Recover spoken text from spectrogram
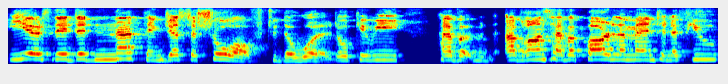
years, they did nothing, just a show off to the world. Okay, we have, Afghans have a parliament and a few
